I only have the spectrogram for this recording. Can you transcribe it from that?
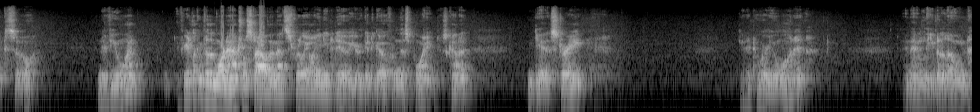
like so. And if you want, if you're looking for the more natural style, then that's really all you need to do. You're good to go from this point. Just kind of get it straight, get it to where you want it, and then leave it alone.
